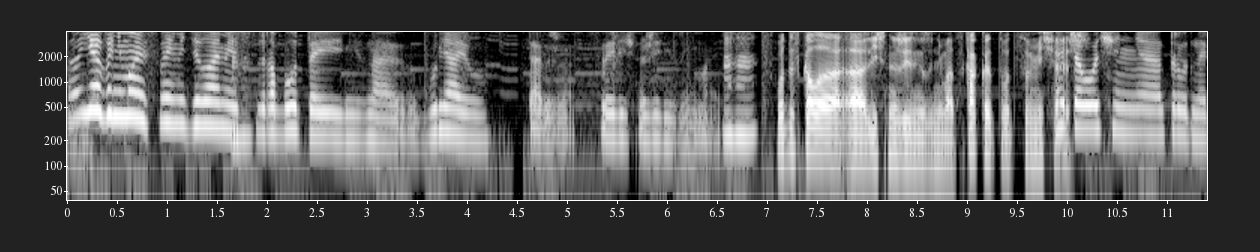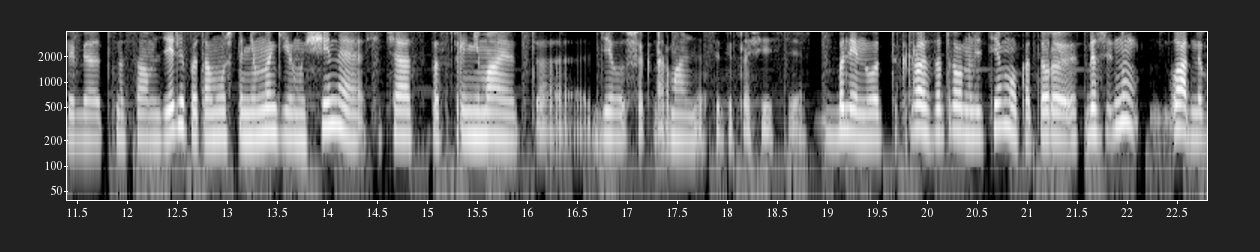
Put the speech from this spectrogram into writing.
А Я занимаюсь своими делами, Мгм. с работой, не знаю, гуляю также, своей личной жизнью занимаюсь. Мгм. Вот искала а, личной жизнью заниматься. Как это вот совмещаешь? Это очень э, трудно, ребят, на самом деле, потому что немногие мужчины сейчас воспринимают э, девушек нормально с этой профессии. Блин, вот как раз затронули тему, которая даже, ну, ладно,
